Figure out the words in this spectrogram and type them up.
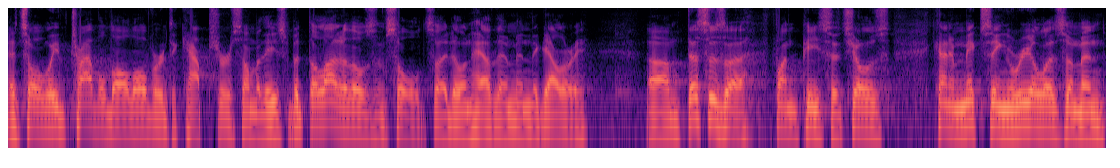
And so we've traveled all over to capture some of these, but a lot of those have sold, so I don't have them in the gallery. Um, this is a fun piece that shows kind of mixing realism and,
